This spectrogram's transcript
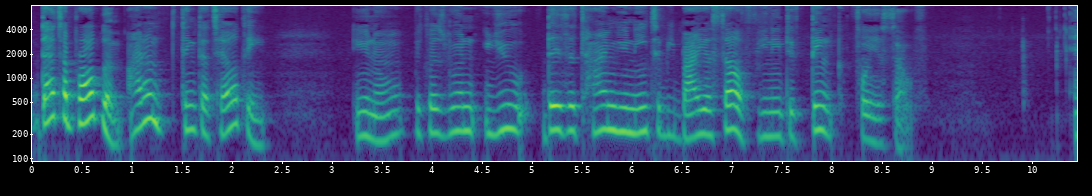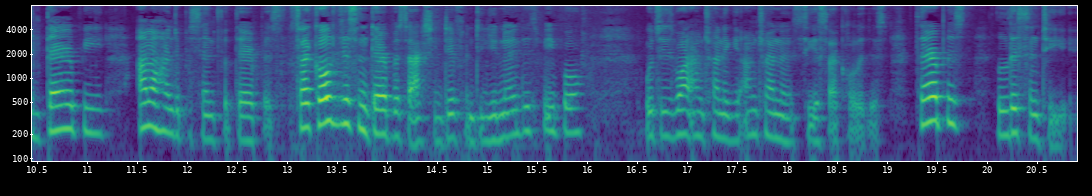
that's a problem. I don't think that's healthy. You know, because when you there's a time you need to be by yourself. You need to think for yourself. In therapy, I'm 100% for therapists. Psychologists and therapists are actually different. Do you know these people? Which is why I'm trying to get I'm trying to see a psychologist. Therapists listen to you.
